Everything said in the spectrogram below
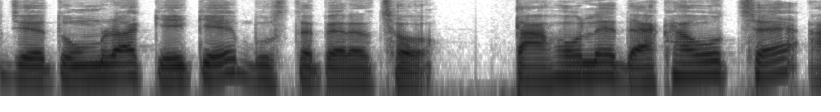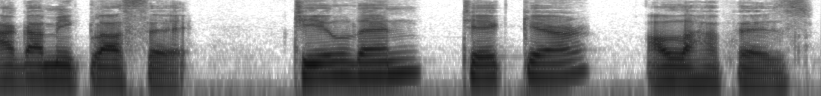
যে তোমরা কে কে বুঝতে পেরেছ। তাহলে দেখা হচ্ছে আগামী ক্লাসে। টিল দেন টেক কেয়ার আল্লাহ হাফেজ।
